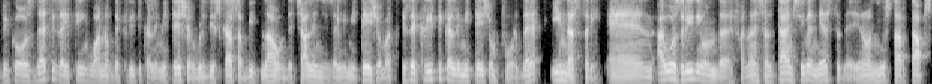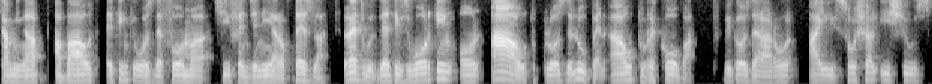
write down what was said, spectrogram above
because that is i think one of the critical limitation. We'll discuss a bit now the challenges and limitation but it's a critical limitation for the industry. And i was reading on the financial times even yesterday you know new startups coming up about i think it was the former chief engineer of tesla redwood that is working on how to close the loop and how to recover because there are all highly social issues,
